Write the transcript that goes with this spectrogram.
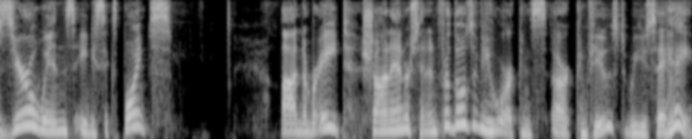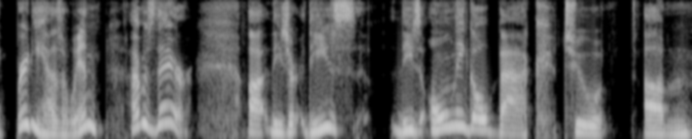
zero wins, 86 points. Uh, number eight, Sean Anderson. And for those of you who are con- are confused, where you say, "Hey, Brady has a win," I was there. Uh, these are these these only go back to um,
